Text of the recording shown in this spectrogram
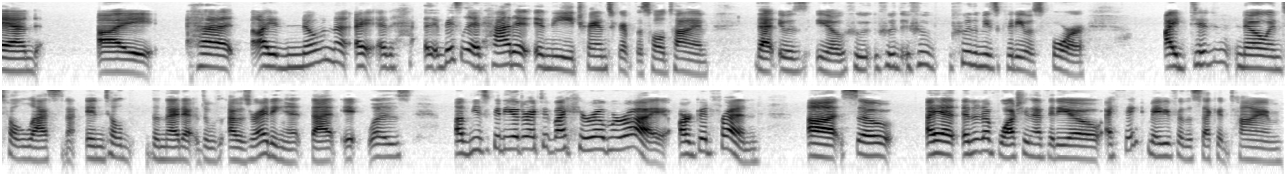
And I had I had known that I had basically I'd had it in the transcript this whole time that it was you know who who who who the music video was for, I didn't know until last night, until the night I was writing it, that it was a music video directed by Hiro Murai, our good friend. Uh, so I had ended up watching that video, I think maybe for the second time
